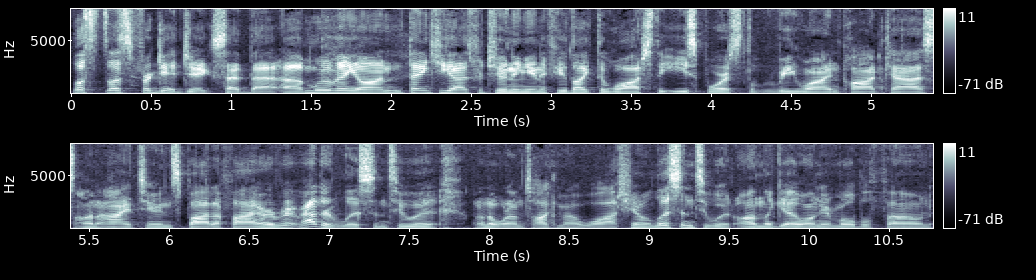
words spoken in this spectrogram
let's let's forget Jake said that. Uh, moving on. Thank you guys for tuning in. If you'd like to watch the Esports Rewind podcast on iTunes, Spotify, or rather listen to it, I don't know what I'm talking about. Watch, you know, listen to it on the go on your mobile phone.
